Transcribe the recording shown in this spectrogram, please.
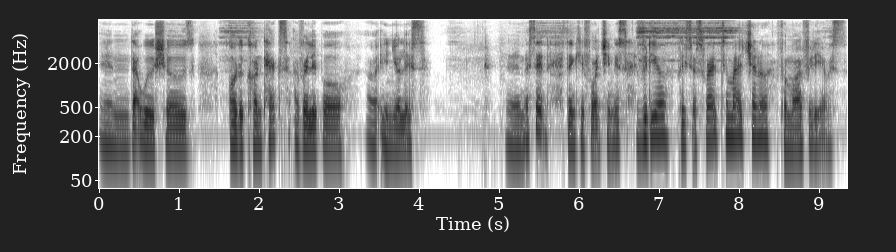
and that will shows all the contacts available uh, in your list. And that's it. Thank you for watching this video. Please subscribe to my channel for more videos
